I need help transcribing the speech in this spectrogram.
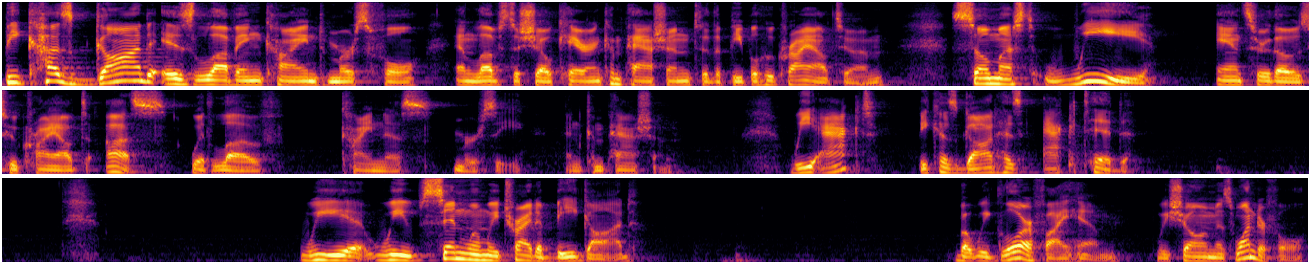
because God is loving, kind, merciful, and loves to show care and compassion to the people who cry out to him, so must we answer those who cry out to us with love, kindness, mercy, and compassion. We act because God has acted. We, we sin when we try to be God, but we glorify Him. We show Him as wonderful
